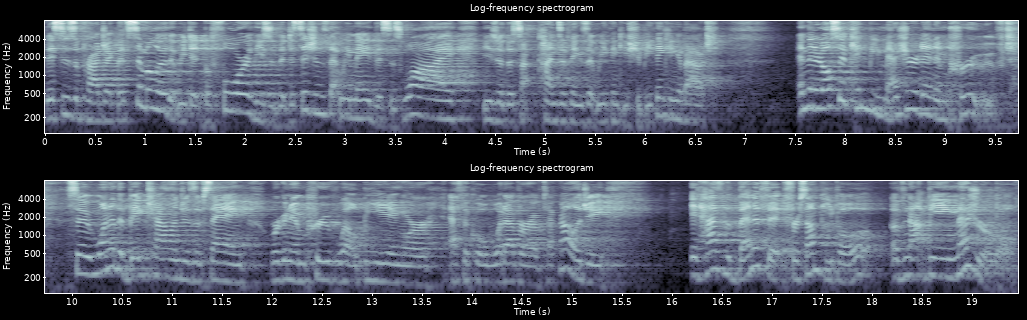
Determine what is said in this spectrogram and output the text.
this is a project that's similar that we did before, these are the decisions that we made, this is why, these are the kinds of things that we think you should be thinking about. And then it also can be measured and improved. So one of the big challenges of saying we're going to improve well-being or ethical whatever of technology, it has the benefit for some people of not being measurable.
